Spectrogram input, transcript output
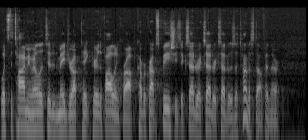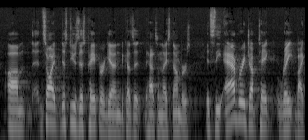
What's the timing relative to the major uptake period of the following crop? Cover crop species, et cetera, et cetera, et cetera. There's a ton of stuff in there. Um, and so I just used this paper again because it had some nice numbers. It's the average uptake rate by,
